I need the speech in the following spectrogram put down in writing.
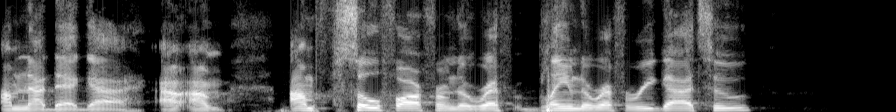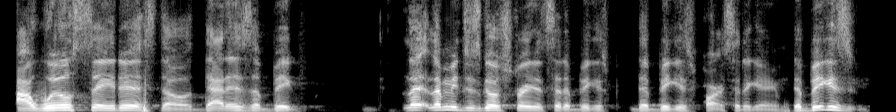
I'm not that guy. I, I'm I'm so far from the ref blame the referee guy too. I will say this though, that is a big let, let me just go straight into the biggest the biggest parts of the game. The biggest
